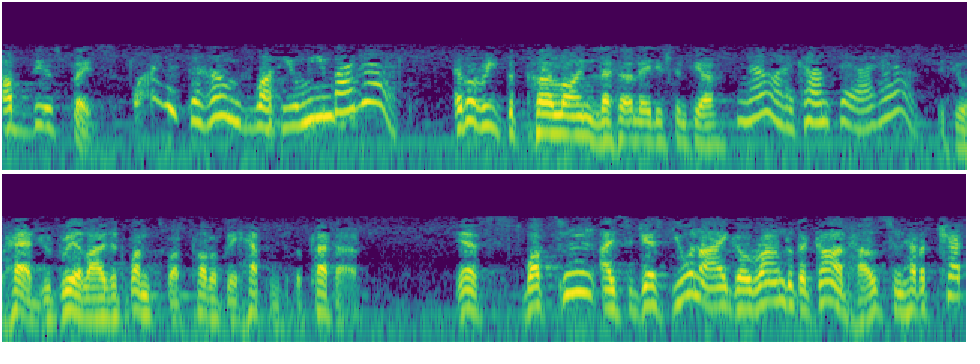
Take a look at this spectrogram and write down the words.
obvious place. Why, Mr. Holmes, what do you mean by that? Ever read the purloined letter, Lady Cynthia? No, I can't say I have. If you had, you'd realize at once what probably happened to the platter. Yes, Watson, I suggest you and I go round to the guardhouse and have a chat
